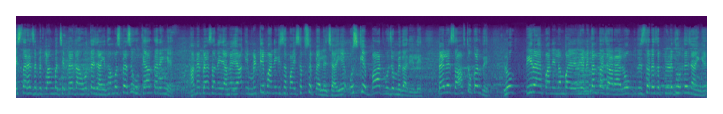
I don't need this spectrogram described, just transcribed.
इस तरह से विकलांग बच्चे पैदा होते जाएँगे तो हम उस पैसे को क्या करेंगे? हमें पैसा नहीं हमें यहाँ की मिट्टी पानी की सफ़ाई सबसे पहले चाहिए। उसके बाद वो ज़िम्मेदारी ले। पहले साफ़ तो कर दे। लोग पी रहे हैं पानी लंबा एरिया निकलता जा रहा है लोग इस तरह से पीड़ित होते जाएंगे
